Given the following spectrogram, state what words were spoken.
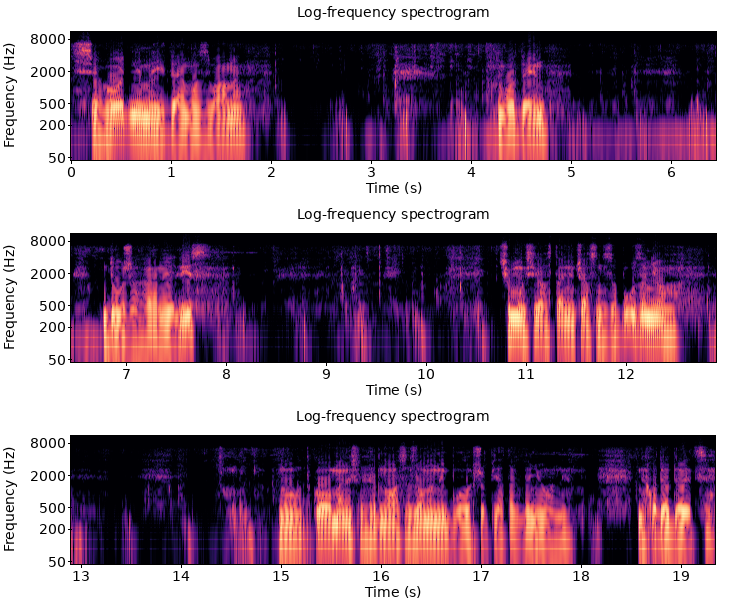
сьогодні ми йдемо з вами в один дуже гарний ліс. Чомусь я останнім часом забув за нього. Ну, такого в мене ще грибного сезону не було, щоб я так до нього не, не ходив дивитися.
